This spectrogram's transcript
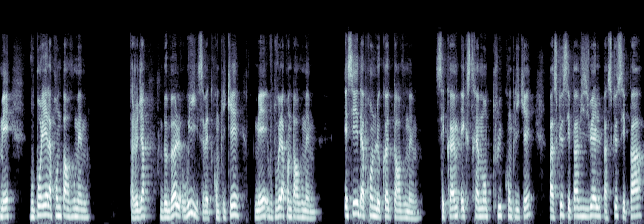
mais vous pourriez l'apprendre par vous-même je veux dire, Bubble, oui, ça va être compliqué, mais vous pouvez l'apprendre par vous-même. Essayez d'apprendre le code par vous-même. C'est quand même extrêmement plus compliqué parce que c'est pas visuel, parce que c'est pas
